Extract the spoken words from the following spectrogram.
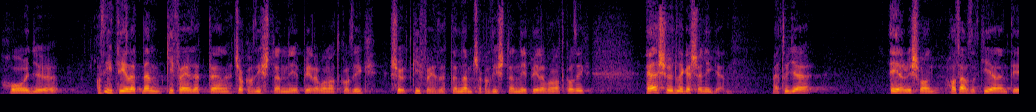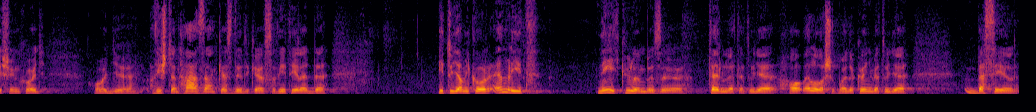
hogy az ítélet nem kifejezetten csak az Isten népére vonatkozik, sőt, kifejezetten nem csak az Isten népére vonatkozik. Elsődlegesen igen. Mert ugye erről is van határozott kijelentésünk, hogy, hogy az Isten házán kezdődik el az ítélet, de itt ugye, amikor említ négy különböző területet, ugye, ha elolvassuk majd a könyvet, ugye beszél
